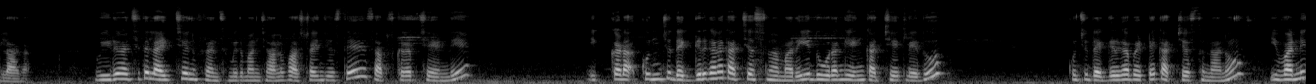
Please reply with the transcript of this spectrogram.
ఇలాగా. వీడియో నచ్చితే లైక్ చేయండి ఫ్రెండ్స్. మీరు మన ఛానల్ ఫస్ట్ టైం చూస్తే సబ్స్క్రైబ్ చేయండి. ఇక్కడ కొంచెం దగ్గరగానే కట్ చేస్తున్నాను మరి దూరంగా ఏం కట్ చేయట్లేదు. కొంచెం దగ్గరగా పెట్టే కట్ చేస్తున్నాను. ఇవన్నీ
